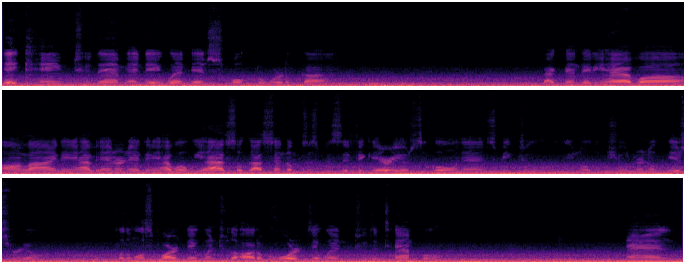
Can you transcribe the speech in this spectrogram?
it came to them and they went and spoke the word of God. Back then, they didn't have uh, online, they didn't have internet, they didn't have what we have, so God sent them to specific areas to go and speak to, you know, the children of Israel. For the most part, they went to the outer courts, they went to the temple, and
